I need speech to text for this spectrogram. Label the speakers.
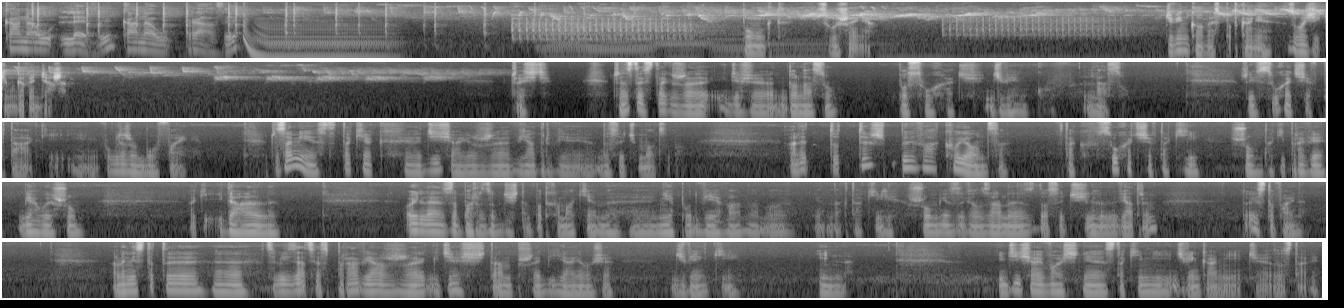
Speaker 1: kanał lewy, kanał prawy.
Speaker 2: Punkt słyszenia. Dźwiękowe spotkanie z łazikiem gawędziarzem. Cześć. Często jest tak, że idzie się do lasu posłuchać dźwięków lasu. Czyli wsłuchać się w ptaki i w ogóle, żeby było fajnie. Czasami jest tak jak dzisiaj, że wiatr wieje dosyć mocno. Ale to też bywa kojące. Tak wsłuchać się w taki szum, taki prawie biały szum. Taki idealny. O ile za bardzo gdzieś tam pod hamakiem e, nie podwiewa, no bo jednak taki szum jest związany z dosyć silnym wiatrem, to jest to fajne. Ale niestety e, cywilizacja sprawia, że gdzieś tam przebijają się dźwięki inne. I dzisiaj właśnie z takimi dźwiękami Cię zostawię.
